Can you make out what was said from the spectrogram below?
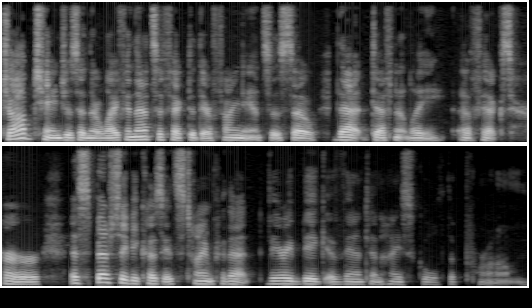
job changes in their life, and that's affected their finances. So, that definitely affects her, especially because it's time for that very big event in high school, the prom.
